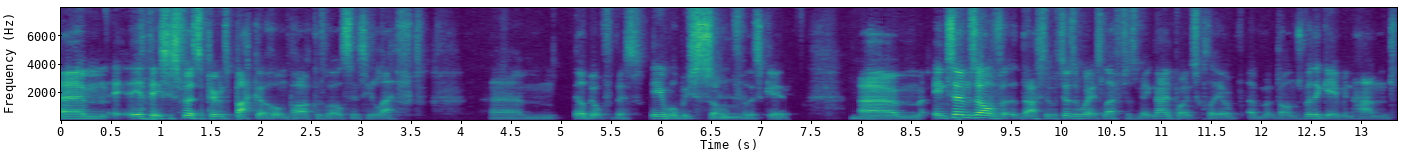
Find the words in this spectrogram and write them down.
um, I think it's his first appearance back at home park as well since he left. Um, he'll be up for this. He will be sold for this game. Um, in terms of actually, in terms of where it's left us, make nine points clear of, of MK Dons with a game in hand,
